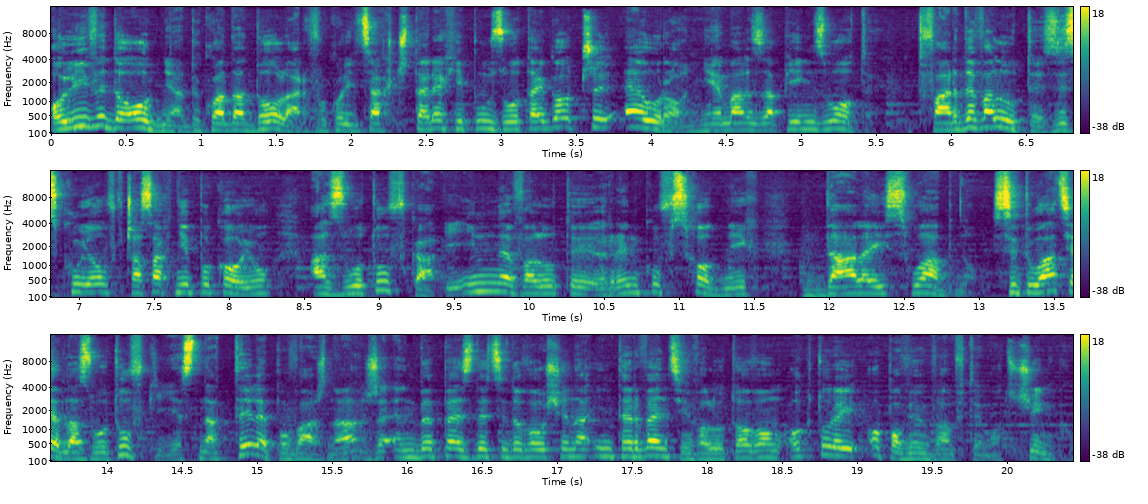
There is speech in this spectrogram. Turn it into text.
Oliwy do ognia dokłada dolar w okolicach 4,5 zł czy euro niemal za 5 zł. Twarde waluty zyskują w czasach niepokoju, a złotówka i inne waluty rynków wschodnich dalej słabną. Sytuacja dla złotówki jest na tyle poważna, że NBP zdecydował się na interwencję walutową, o której opowiem Wam w tym odcinku.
